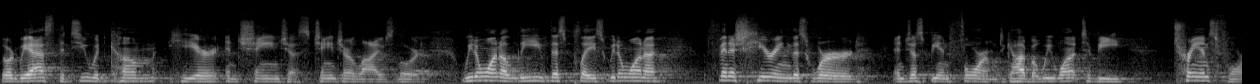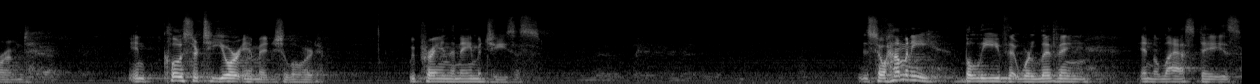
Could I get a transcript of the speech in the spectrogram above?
Lord, we ask that you would come here and change us, change our lives, Lord. We don't want to leave this place. We don't want to finish hearing this word and just be informed, God, but we want to be transformed in closer to your image, Lord. We pray in the name of Jesus. So, how many believe that we're living in the last days?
